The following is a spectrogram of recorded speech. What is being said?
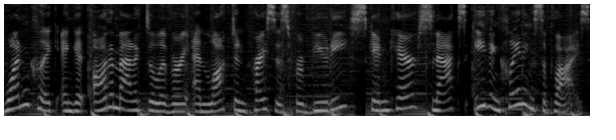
One click and get automatic delivery and locked in prices for beauty, skincare, snacks, even cleaning supplies.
